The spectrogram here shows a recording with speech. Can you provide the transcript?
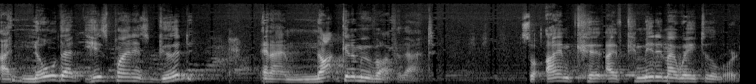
I know that His plan is good, and I'm not going to move off of that. So I'm co- I've committed my way to the Lord.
